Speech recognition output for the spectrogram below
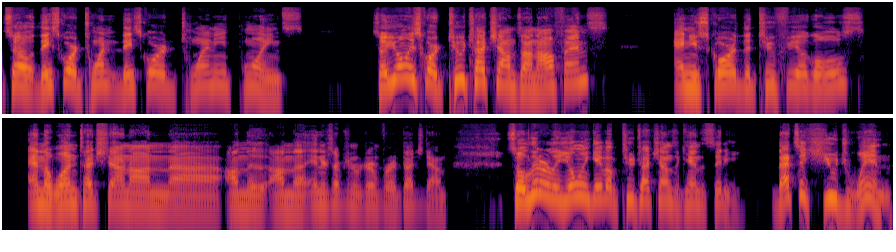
So they scored 20 they scored 20 points. So you only scored two touchdowns on offense and you scored the two field goals and the one touchdown on uh on the on the interception return for a touchdown. So literally you only gave up two touchdowns to Kansas City. That's a huge win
